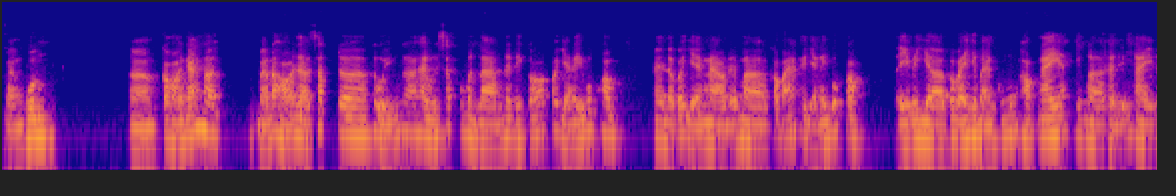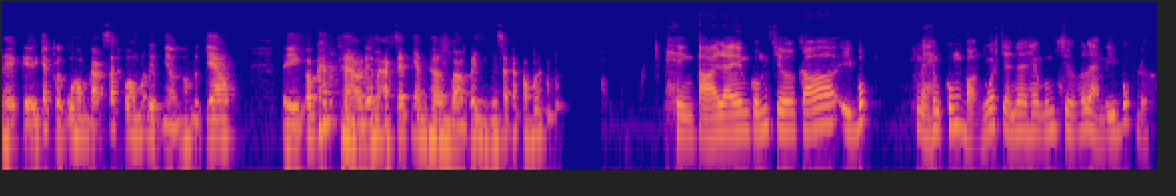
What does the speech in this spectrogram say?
bạn Quân. uh, câu hỏi ngắn thôi. Bạn đã hỏi là sách uh, cái quyển hai quyển sách của mình làm thì có có dạng ebook không? Hay là có dạng nào để mà có bán hay dạng ebook không? Tại vì bây giờ có vẻ như bạn cũng muốn học ngay á, nhưng mà thời điểm này thì kiểu chắc là cũng không đặt sách cũng không có được nhận không được giao. Thì có cách nào để mà accept nhanh hơn vào cái những quyển sách đó không á? Hiện tại là em cũng chưa có ebook mà em cũng bận quá cho nên em cũng chưa có làm ebook được.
